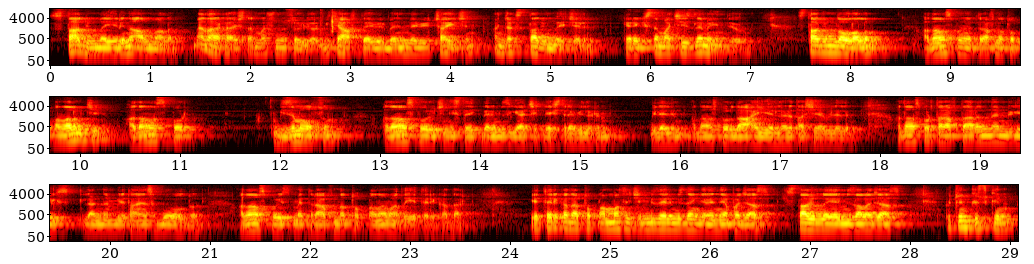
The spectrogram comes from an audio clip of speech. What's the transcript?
Stadyumda yerini almalı. Ben arkadaşlarıma şunu söylüyorum. iki haftaya bir benimle bir çay için ancak stadyumda içelim. Gerekirse maçı izlemeyin diyorum. Stadyumda olalım. Adana Spor'un etrafında toplanalım ki Adana Spor bizim olsun. Adana Spor için istediklerimizi gerçekleştirebilirim. Bilelim. Adana Spor'u daha iyi yerlere taşıyabilelim. Adana Spor taraftarının en büyük eksikliklerinden bir tanesi bu oldu. Adana Spor ismi etrafında toplanamadı yeteri kadar. Yeteri kadar toplanması için biz elimizden geleni yapacağız. Stadyumda yerimizi alacağız. Bütün küskün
